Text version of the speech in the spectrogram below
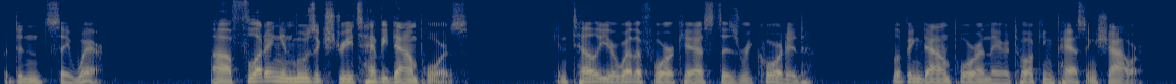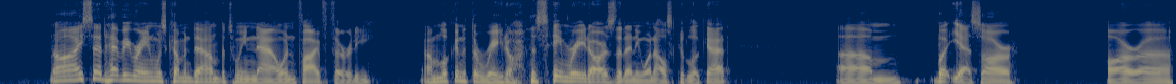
but didn't say where. Uh, flooding in Moosic streets, heavy downpours. Can tell your weather forecast is recorded. Flipping downpour, and they are talking passing shower. No, I said heavy rain was coming down between now and 5:30. I'm looking at the radar, the same radars that anyone else could look at. Um, but yes, our our uh,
